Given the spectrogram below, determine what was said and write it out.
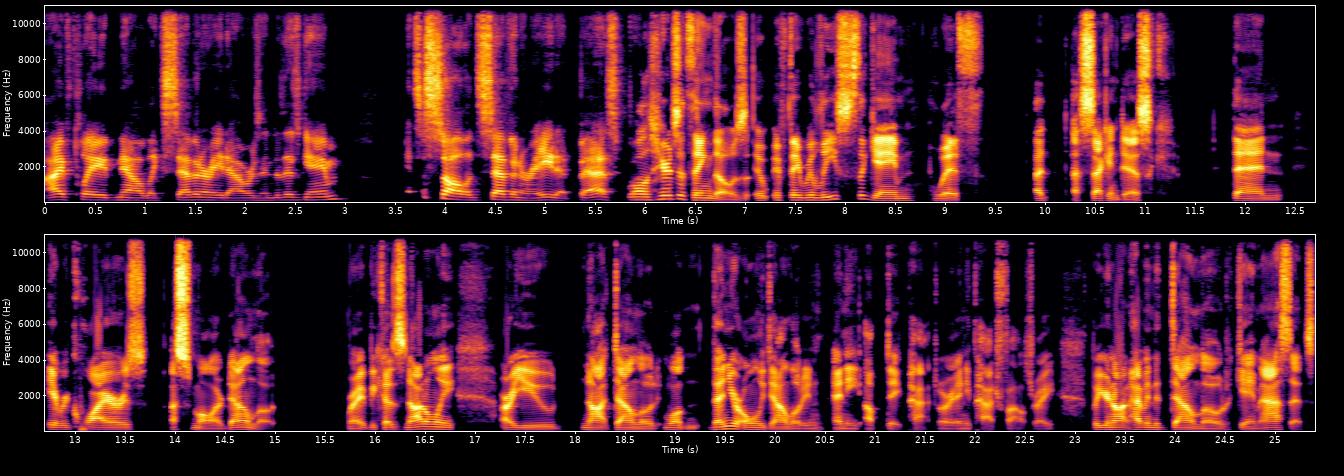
I've played now like seven or eight hours into this game. It's a solid seven or eight at best. Well, here's the thing, though: is if they release the game with a, second disc, then it requires a smaller download, right? Because not only are you not downloading, well, then you're only downloading any update patch or any patch files, right? But you're not having to download game assets.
